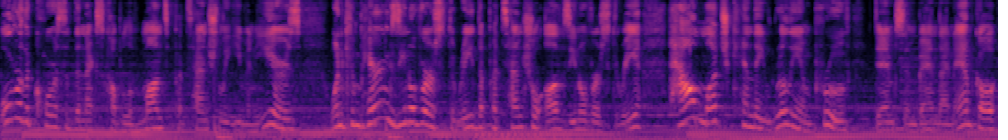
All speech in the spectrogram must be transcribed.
over the course of the next couple of months, potentially even years, when comparing Xenoverse 3, the potential of Xenoverse 3, how much can they really improve DIMPS and Bandai Namco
